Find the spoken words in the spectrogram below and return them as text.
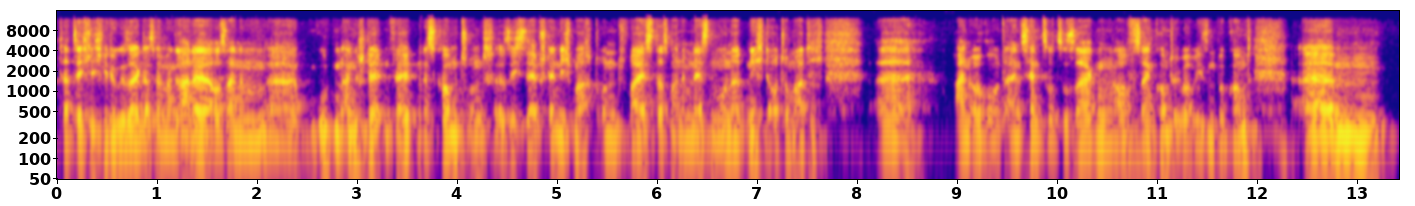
tatsächlich, wie du gesagt hast, wenn man gerade aus einem äh, guten Angestelltenverhältnis kommt und äh, sich selbstständig macht und weiß, dass man im nächsten Monat nicht automatisch äh, ein Euro und ein Cent sozusagen auf sein Konto überwiesen bekommt. Ähm,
